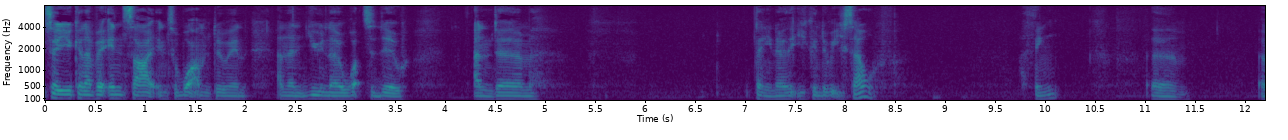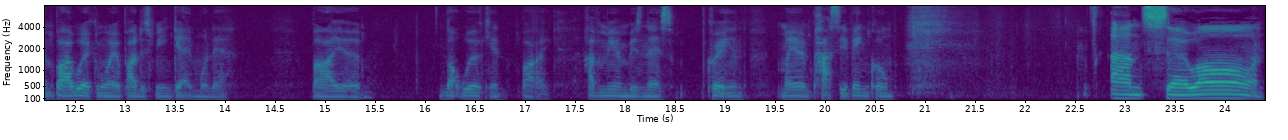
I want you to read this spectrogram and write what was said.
So you can have an insight into what I'm doing, and then you know what to do, and um, then you know that you can do it yourself. I think, um, and by working my way up, I just mean getting money by um, not working, by having my own business, creating my own passive income, and so on.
